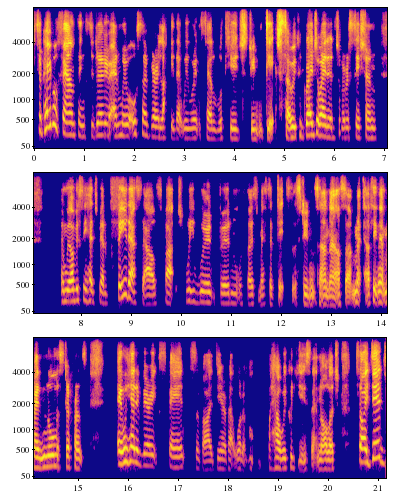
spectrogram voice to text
so people found things to do, and we were also very lucky that we weren't saddled with huge student debt. So we could graduate into a recession and we obviously had to be able to feed ourselves, but we weren't burdened with those massive debts that students are now. So I think that made an enormous difference. And we had a very expansive idea about what it, how we could use that knowledge. So I did,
